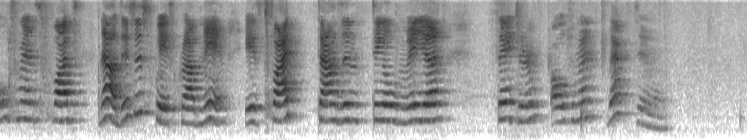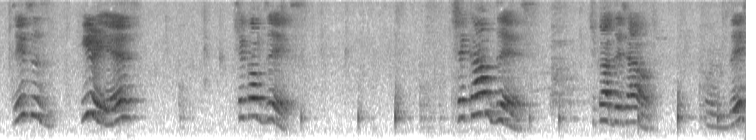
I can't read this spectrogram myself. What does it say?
Ultraman's five. Now this is spacecraft name is five thousand Saturn Ultraman Neptune. This is here he is. Check out this. Check out this. Out this out. From this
